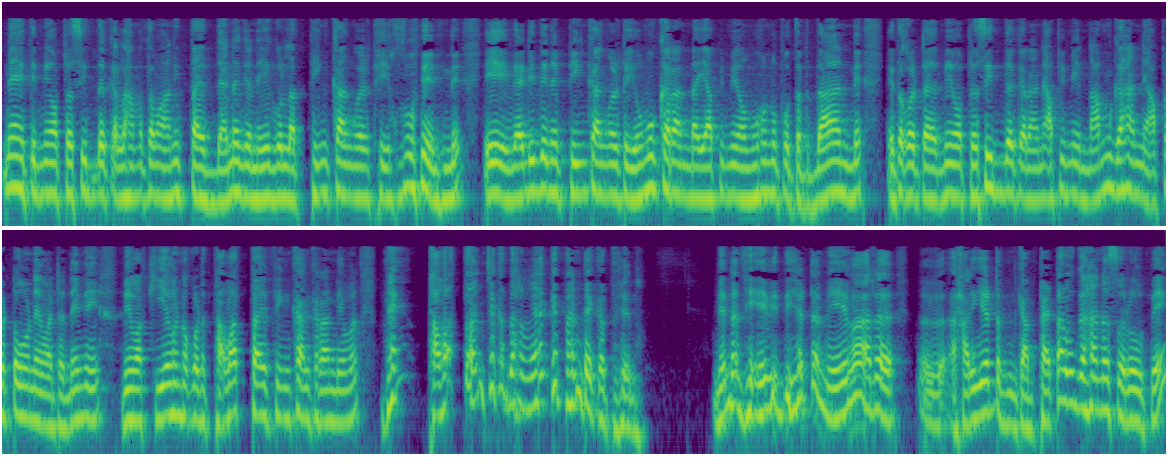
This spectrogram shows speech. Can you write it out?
නෑ ඉතින් මේවා ප්‍රසිද්ධ කළාම තමයි අනිත් අය දැනගෙන ඒගොල්ලත් පින්කම් වලට යොමු වෙන්නේ. ඒ වැඩි දෙනෙක් පින්කම් වලට යොමු කරන්නයි අපි මේවා මුහුණු පොතට දාන්නේ. එතකොට මේවා ප්‍රසිද්ධ කරන්නේ අපි මේ නම් ගහන්නේ අපට ඕනෑවට නෙමෙයි. මේවා කියවනකොට තවත් අය පින්කම් කරන්නේම දැන් තවත් වංචක ධර්මයක් එතනට එකතු වෙනවා. මෙන්න මේ විදිහට මේවා අර හරියට නිකන් පැටව ගහන ස්වරූපෙන්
